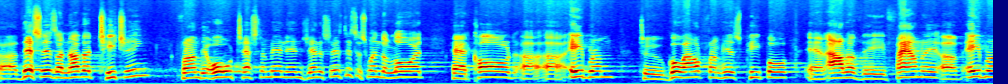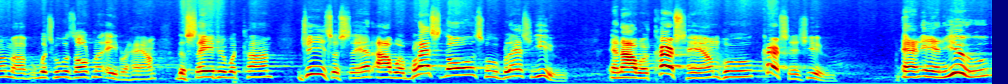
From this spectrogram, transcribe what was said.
uh, this is another teaching from the Old Testament in Genesis. This is when the Lord had called Abram to go out from his people and out of the family of Abram, of which who was ultimately Abraham, the Savior would come. Jesus said, I will bless those who bless you, and I will curse him who curses you. And in you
